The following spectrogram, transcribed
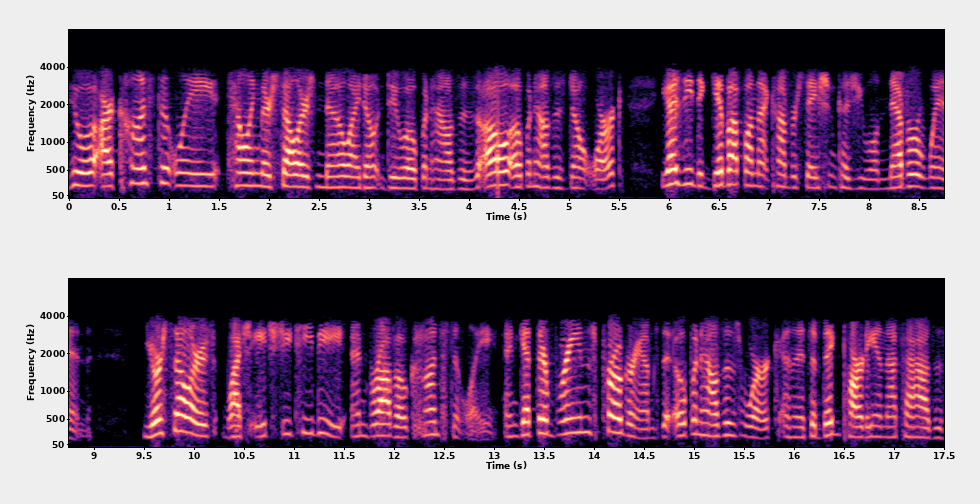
who are constantly telling their sellers, no, I don't do open houses. Oh, open houses don't work. You guys need to give up on that conversation because you will never win. Your sellers watch HGTV and Bravo constantly and get their brains programmed that open houses work and it's a big party and that's how houses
